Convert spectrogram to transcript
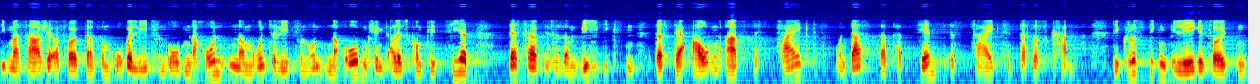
die Massage erfolgt dann vom Oberlid von oben nach unten, am Unterlid von unten nach oben. Klingt alles kompliziert. Deshalb ist es am wichtigsten, dass der Augenarzt es zeigt und dass der Patient es zeigt, dass er es kann. Die krustigen Belege sollten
